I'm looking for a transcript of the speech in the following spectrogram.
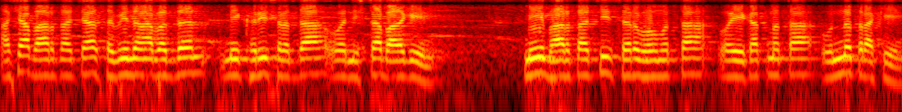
अशा भारताच्या संविधानाबद्दल मी खरी श्रद्धा व निष्ठा बाळगेन. मी भारताची सार्वभौमत्ता व एकात्मता उन्नत राखेन.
